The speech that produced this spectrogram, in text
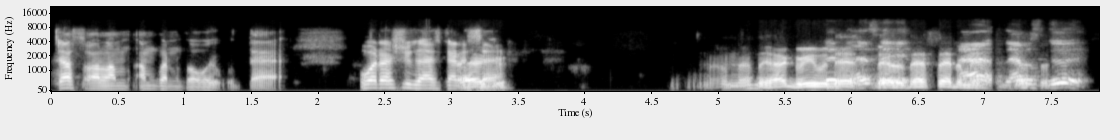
That's all I'm. I'm gonna go with, with that. What else you guys gotta I say? agree. No, nothing. I agree with that. That's That, it. that sentiment. That, that was good.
